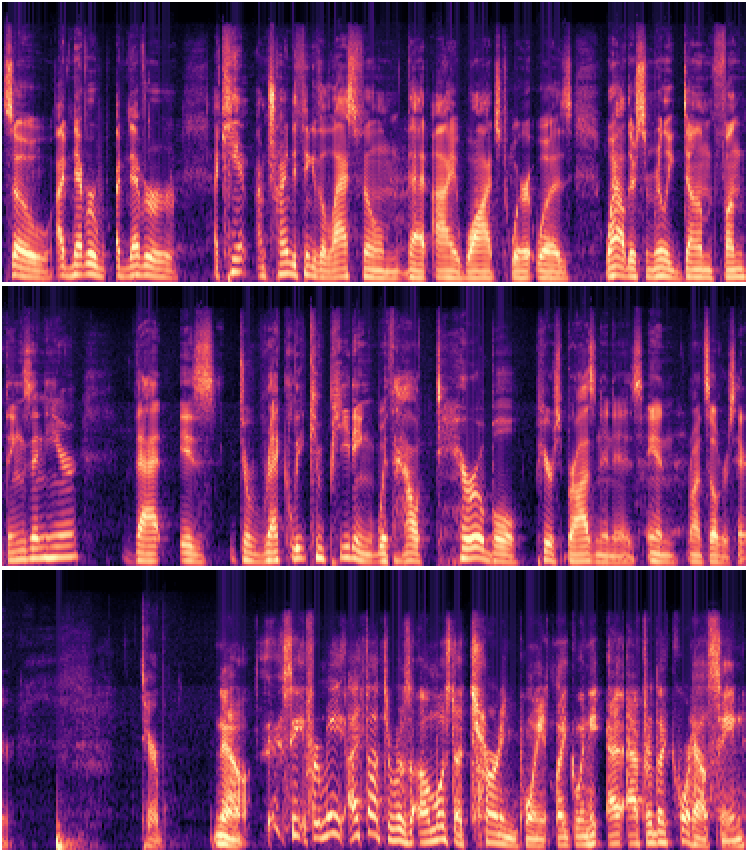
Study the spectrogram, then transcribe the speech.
So I've never, I've never, I can't. I'm trying to think of the last film that I watched where it was, wow, there's some really dumb, fun things in here that is directly competing with how terrible Pierce Brosnan is and Ron Silver's hair. Terrible. No, see, for me, I thought there was almost a turning point, like when he after the courthouse scene,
